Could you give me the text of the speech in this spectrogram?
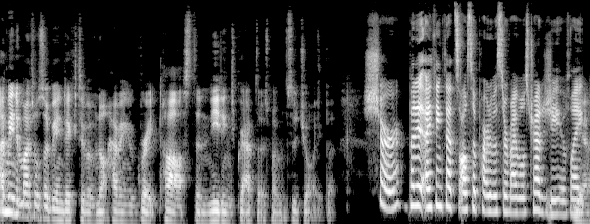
I mean, it might also be indicative of not having a great past and needing to grab those moments of joy, but sure but it, i think that's also part of a survival strategy of like yeah.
